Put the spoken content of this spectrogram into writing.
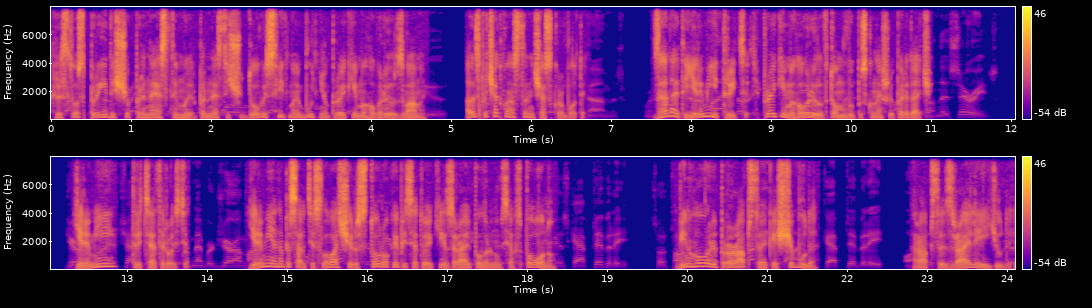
Христос прийде, щоб принести мир, принести чудовий світ майбутнього, про який ми говорили з вами. Але спочатку настане час скорботи. Згадайте Єремії 30, про який ми говорили в тому випуску нашої передачі. Єремії, 30 розділ. Єремія написав ці слова через 100 років після того, як Ізраїль повернувся з полону. Він говорить про рабство, яке ще буде. Рабство Ізраїля і Юди.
